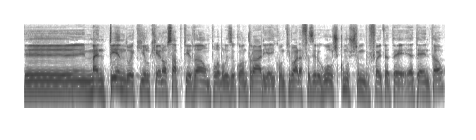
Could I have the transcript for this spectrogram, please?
eh, mantendo aquilo que é a nossa aptidão pela baliza contrária e continuar a fazer golos como sempre feito até, até então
